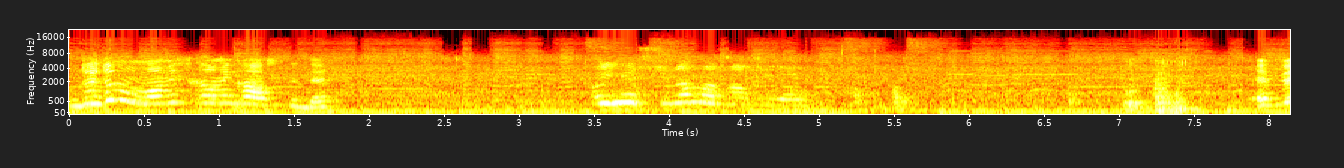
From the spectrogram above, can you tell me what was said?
duydun mu? Mommy's coming house dedi. Hayır sürem azalıyor. Efe!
